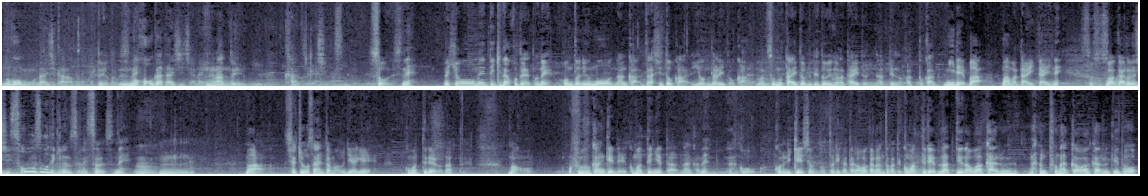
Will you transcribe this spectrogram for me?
の方も大事かなと、ということですね。の方が大事じゃないかなという感じがします。ね。そうですね。表面的なことやとね本当にもうなんか雑誌とか読んだりとか、まあ、そのタイトルでどういうのがタイトルになってるのかとか見ればまあまあ大体ね分かるし想像できるんですよね。そうですね、うん。まあ社長さんやったらまあ売り上げ困ってるやろうなって。まあ夫婦関係で困ってんやったらなんかねこうコミュニケーションの取り方がわからんとかって困ってるやろなっていうのは分かるなんとなくは分かるけど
